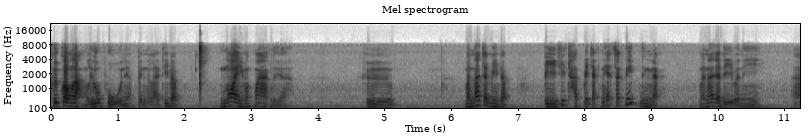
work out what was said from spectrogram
คือกองหลังลิเวอร์พูลเนี่ยเป็นอะไรที่แบบง่อยมาก ๆ เลยอะคือมันน่าจะมีแบบปีที่ถัดไปจากเนี้ยสักนิดนึงน่ะ มันน่าจะดีกว่านี้ อ่า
